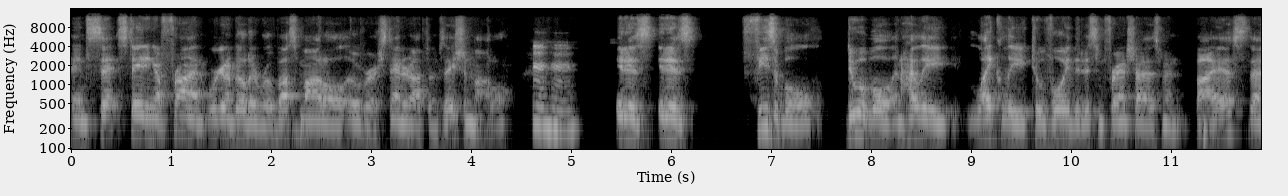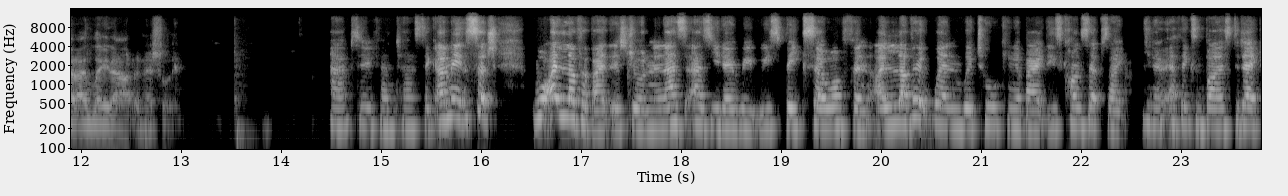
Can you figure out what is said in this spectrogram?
and stating up front, we're going to build a robust model over a standard optimization model. Mm-hmm. It is it is feasible, doable, and highly likely to avoid the disenfranchisement bias that I laid out initially. Absolutely fantastic. I mean, such what I love about this, Jordan, and as as you know, we we speak so often. I love it when we're talking about these concepts like you know ethics and bias today,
